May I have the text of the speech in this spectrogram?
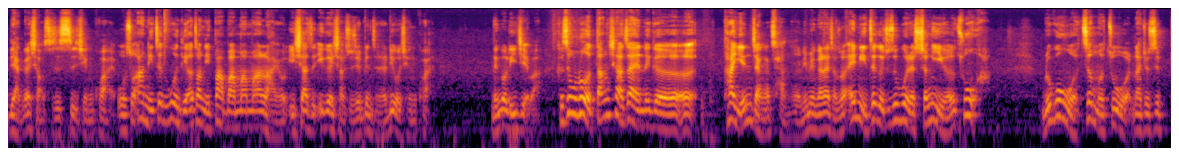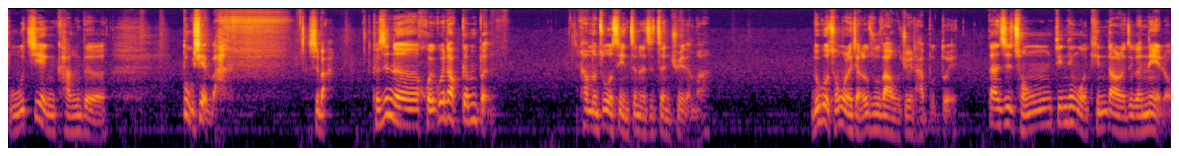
两个小时是四千块。我说啊，你这个问题要找你爸爸妈妈来哦，一下子一个小时就变成了六千块，能够理解吧？可是如果当下在那个他演讲的场合里面跟他讲说，哎，你这个就是为了生意而做啊，如果我这么做，那就是不健康的度线吧，是吧？可是呢，回归到根本，他们做的事情真的是正确的吗？如果从我的角度出发，我觉得他不对。但是从今天我听到了这个内容，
